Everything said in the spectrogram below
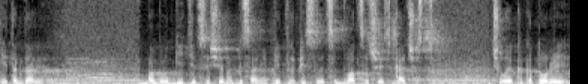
и так далее. В Бхагавадгите, в Священном Писании описывается 26 качеств человека, который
